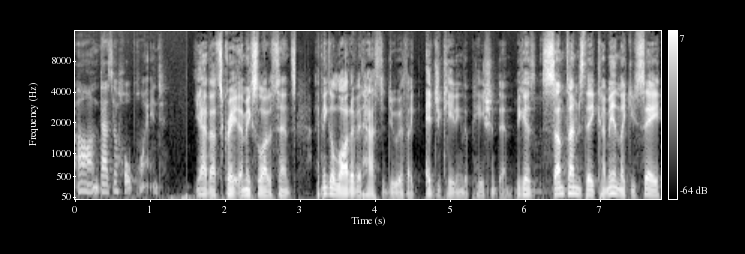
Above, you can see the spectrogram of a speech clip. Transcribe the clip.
Um, that's the whole point. Yeah, that's great. That makes a lot of sense. I think a lot of it has to do with like educating the patient then because sometimes they come in like you say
